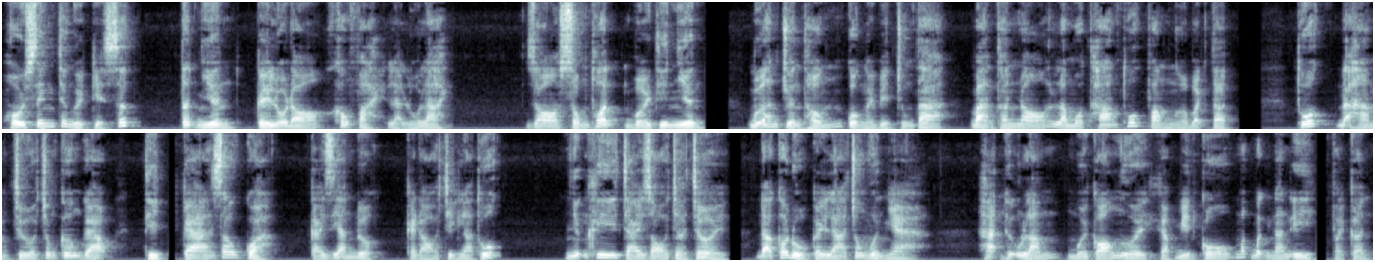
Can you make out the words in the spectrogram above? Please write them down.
hồi sinh cho người kiệt sức. Tất nhiên, cây lúa đó không phải là lúa lai. Do sống thuận với thiên nhiên, bữa ăn truyền thống của người Việt chúng ta bản thân nó là một thang thuốc phòng ngừa bệnh tật. Thuốc đã hàm chứa trong cơm gạo, thịt, cá, rau quả, cái gì ăn được, cái đó chính là thuốc. Những khi trái gió trở trời, đã có đủ cây lá trong vườn nhà. Hạn hữu lắm mới có người gặp biến cố mắc bệnh nan y phải cần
